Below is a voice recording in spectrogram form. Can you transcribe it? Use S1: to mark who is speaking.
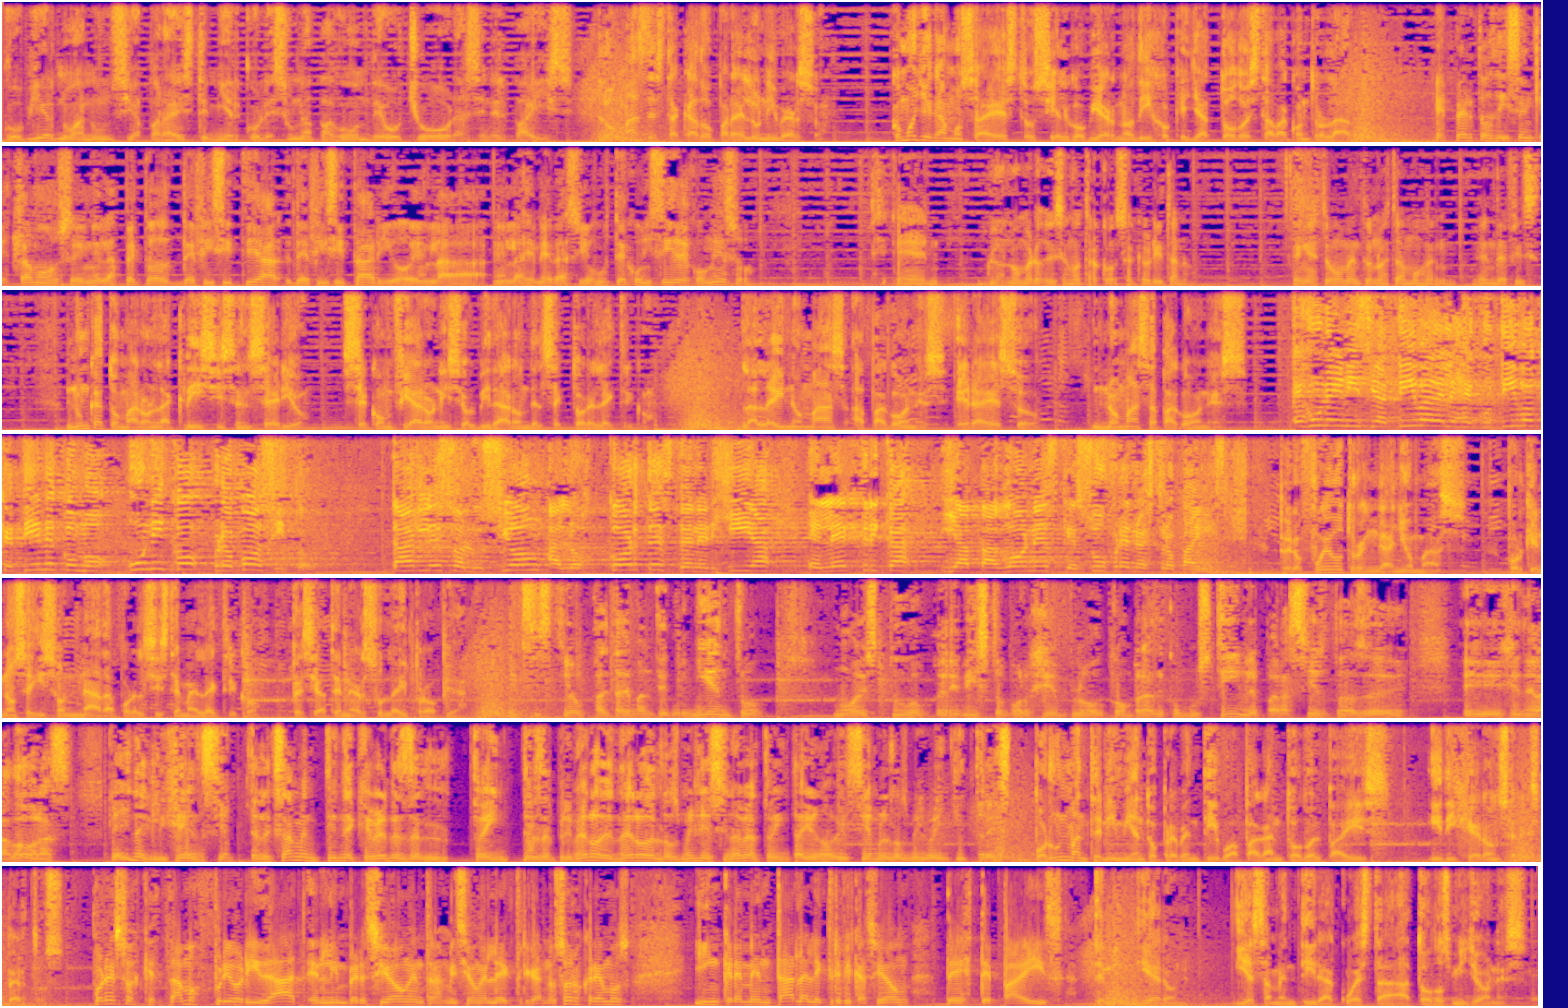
S1: Gobierno anuncia para este miércoles un apagón de ocho horas en el país.
S2: Lo más destacado para el universo. ¿Cómo llegamos a esto si el gobierno dijo que ya todo estaba controlado?
S3: Expertos dicen que estamos en el aspecto deficitario en la, en la generación. ¿Usted coincide con eso?
S4: Eh, los números dicen otra cosa que ahorita no. En este momento no estamos en, en déficit.
S2: Nunca tomaron la crisis en serio, se confiaron y se olvidaron del sector eléctrico. La ley no más apagones era eso, no más apagones.
S5: Es una iniciativa del Ejecutivo que tiene como único propósito darle solución a los cortes de energía eléctrica y apagones que sufre nuestro país.
S2: Pero fue otro engaño más porque no se hizo nada por el sistema eléctrico, pese a tener su ley propia.
S6: Existió falta de mantenimiento, no estuvo previsto, por ejemplo, compra de combustible para ciertas eh, eh, generadoras, que hay negligencia. El examen tiene que ver desde el, desde el primero de enero del 2019 al 31 de diciembre del 2023.
S2: Por un mantenimiento preventivo apagan todo el país y dijeron ser expertos.
S4: Por eso es que damos prioridad en la inversión en transmisión eléctrica. Nosotros queremos incrementar la electrificación de este país.
S2: Te mintieron y esa mentira cuesta a todos millones.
